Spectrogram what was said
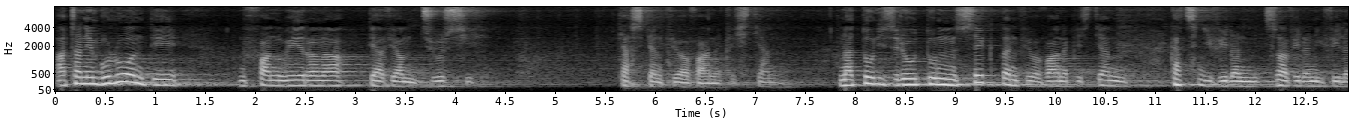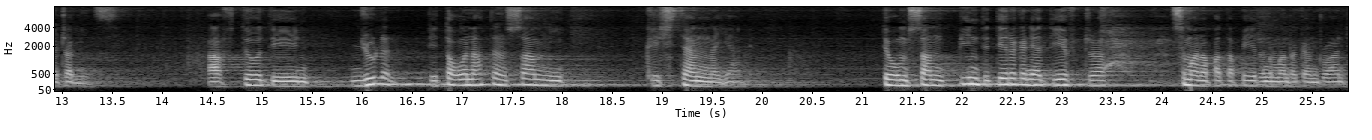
Hatrany am-boalohany dia ny fanoherana dia avy amin'ny Jiosy mikasika ny fivavahana kristiana. Nataon'izy ireo ho toy ny sekta ny fivavahana kristiana ka tsy nivelany, tsy navelany hivelatra mihitsy. Avy teo dia ny olana dia tao anatiny samy ny kristianina ihany. Teo amin'ny sanin'ny mpino dia teraka ny adihevitra tsy manam-pahataperana mandraka androany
